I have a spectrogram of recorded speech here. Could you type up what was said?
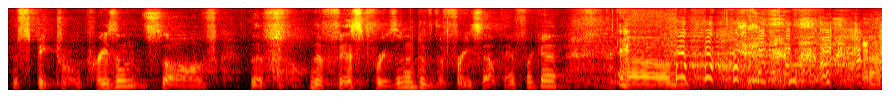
the spectral presence of the, the first president of the Free South Africa. Um, uh,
